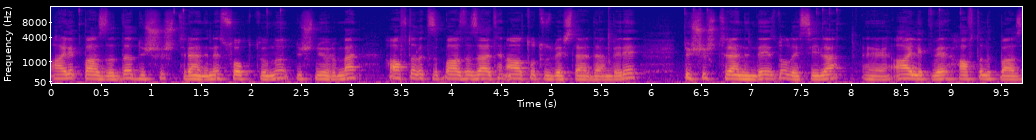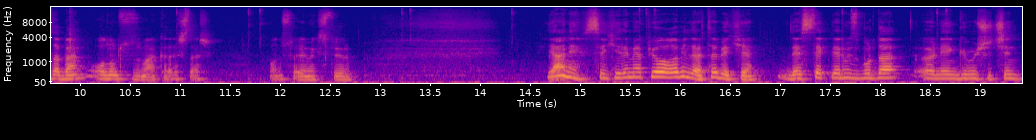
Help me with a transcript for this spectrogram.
aylık bazda da düşüş trendine soktuğunu düşünüyorum ben. Haftalık bazda zaten 6.35'lerden beri düşüş trendindeyiz. Dolayısıyla e, aylık ve haftalık bazda ben olumsuzum arkadaşlar. Onu söylemek istiyorum. Yani silkeleme yapıyor olabilirler tabii ki. Desteklerimiz burada örneğin gümüş için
